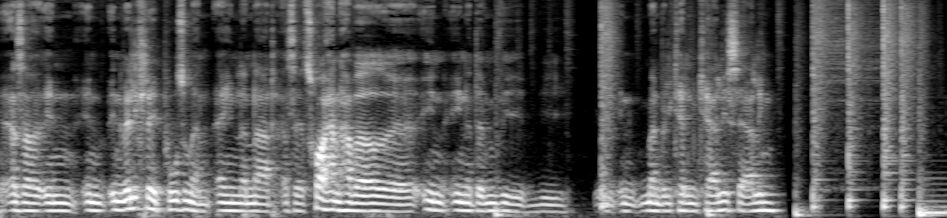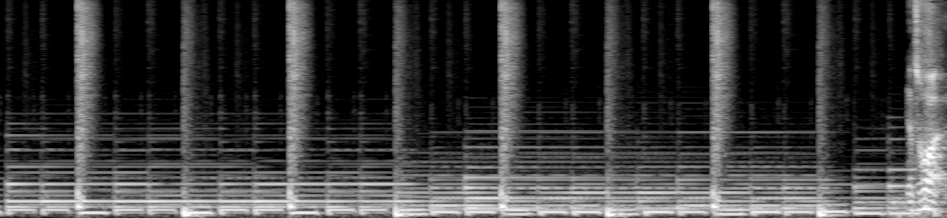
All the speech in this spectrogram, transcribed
Altså, en, en, en velklædt posemand af en eller anden art. Altså, jeg tror, han har været øh, en, en af dem, vi, vi en, en, man vil kalde en kærlig særling. Jeg tror,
